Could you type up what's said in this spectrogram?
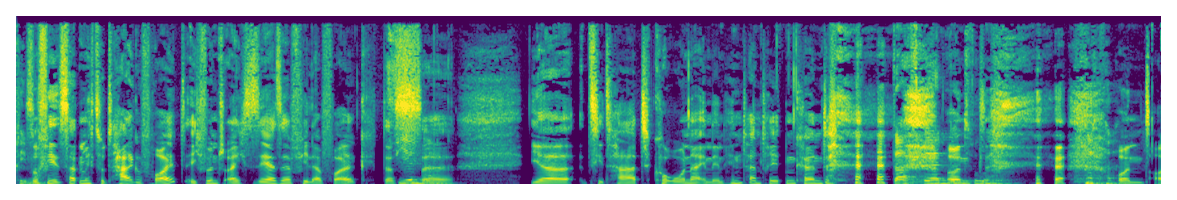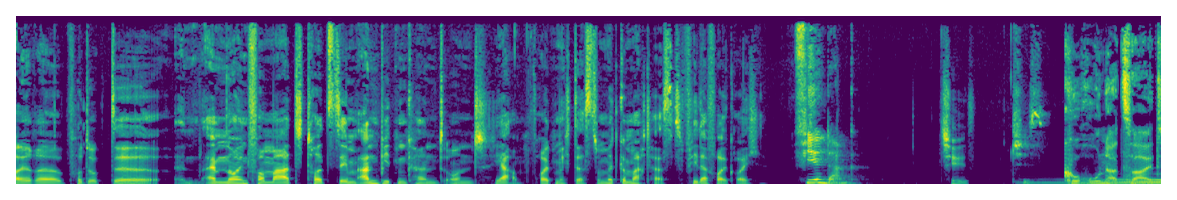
Prima. Sophie, es hat mich total gefreut. Ich wünsche euch sehr, sehr viel Erfolg, dass äh, ihr Zitat Corona in den Hintern treten könnt. Das werden wir und, tun. und eure Produkte in einem neuen Format trotzdem anbieten könnt. Und ja, freut mich, dass du mitgemacht hast. Viel Erfolg euch. Vielen Dank. Tschüss. Tschüss. Corona-Zeit.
